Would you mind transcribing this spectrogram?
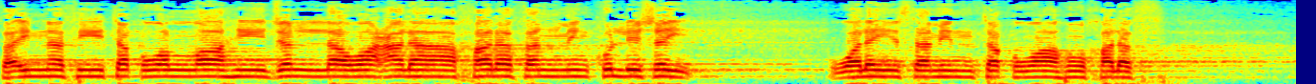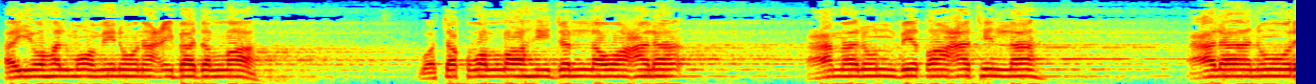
فإن في تقوى الله جل وعلا خلفا من كل شيء وليس من تقواه خلف. أيها المؤمنون عباد الله وتقوى الله جل وعلا عمل بطاعة الله على نور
